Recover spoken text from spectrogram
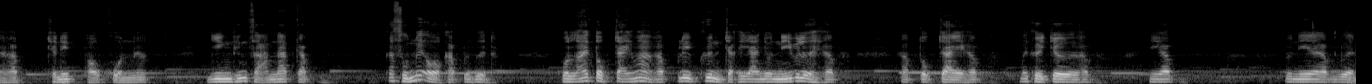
นะครับ ชนิดเผาขนนะ ยิงถึงสามนัดครับกระสุนไม่ออกครับเพื่อนๆคนร้ายตกใจมากครับ รีบขึ้นจักรยานยนต์หนีไปเลยครับ ครับตกใจครับ ไม่เคยเจอครับ นี่ครับรุ่นนี้นะครับเพื่อน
